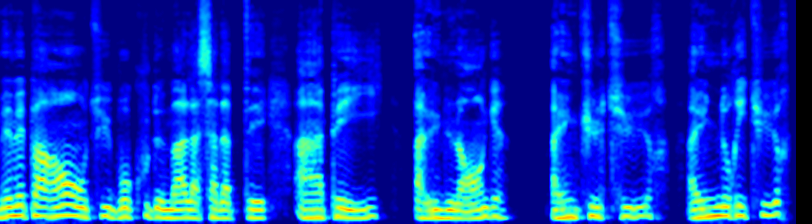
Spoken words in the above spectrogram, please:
Mais mes parents ont eu beaucoup de mal à s'adapter à un pays, à une langue, à une culture, à une nourriture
